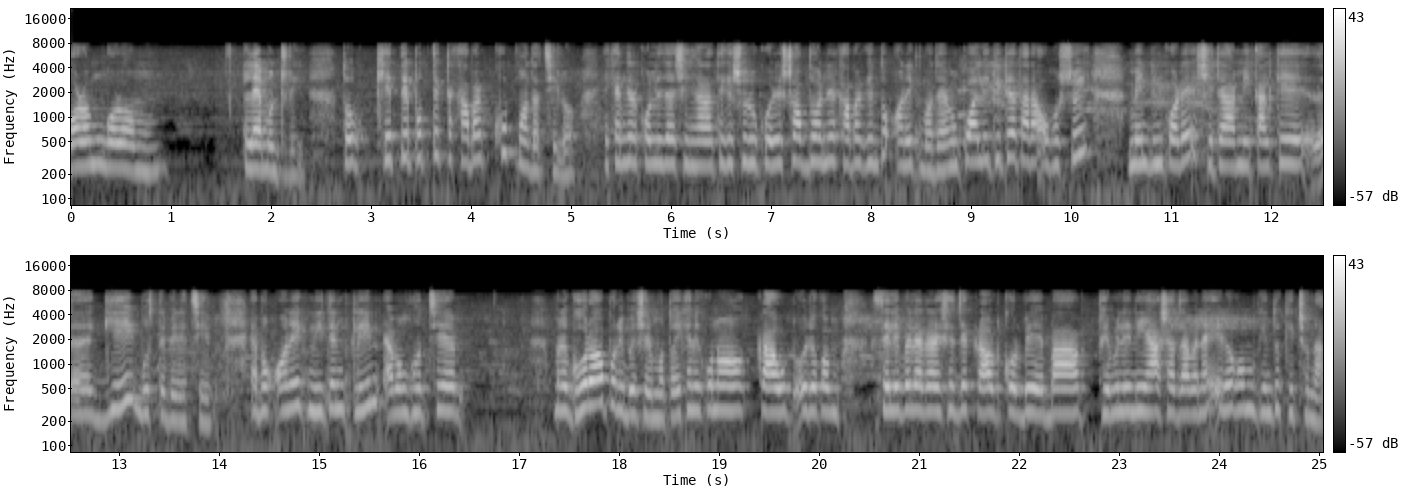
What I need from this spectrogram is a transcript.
গরম গরম লেমন ট্রি। তো খেতে প্রত্যেকটা খাবার খুব মজা ছিল। এখানকার কলিজা, সিঙ্গারা থেকে শুরু করে সব ধরনের খাবার কিন্তু অনেক মজা এবং কোয়ালিটিটা তারা অবশ্যই মেনটেন করে, সেটা আমি কালকে গিয়েই বুঝতে পেরেছি। এবং অনেক নিট অ্যান্ড ক্লিন এবং হচ্ছে মানে ঘরোয়া পরিবেশের মতো। এখানে কোনো ক্রাউড ওই রকম ছেলেপেলেরা এসে যে ক্রাউড করবে বা ফ্যামিলি নিয়ে আসা যাবে না, এরকম কিন্তু কিছু না।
